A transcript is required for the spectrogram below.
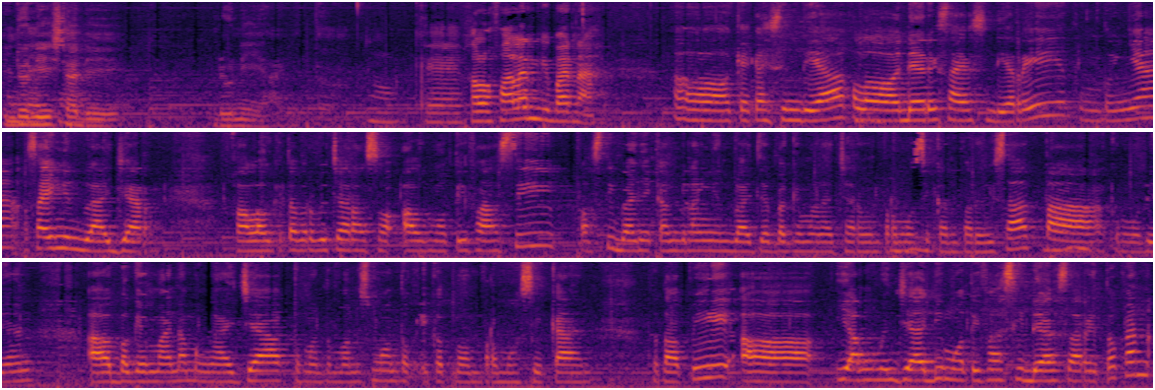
Indonesia di dunia gitu. Oke, kalau Valen gimana? Eh, Oke Kak Cynthia, kalau dari saya sendiri tentunya saya ingin belajar. Kalau kita berbicara soal motivasi, pasti banyak yang bilang ingin belajar bagaimana cara mempromosikan pariwisata, kemudian uh, bagaimana mengajak teman-teman semua untuk ikut mempromosikan. Tetapi uh, yang menjadi motivasi dasar itu kan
